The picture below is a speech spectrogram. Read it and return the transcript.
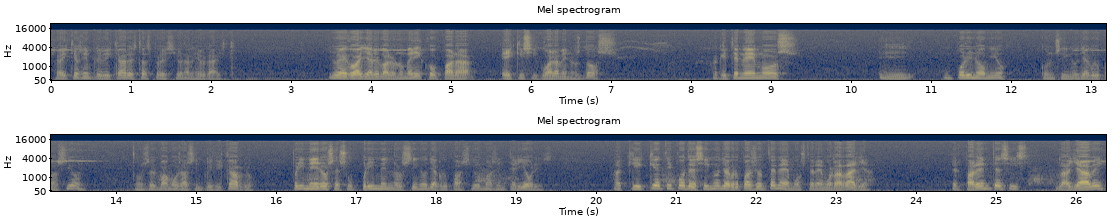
O sea, hay que simplificar esta expresión algebraica. Y luego hallar el valor numérico para x igual a menos 2. Aquí tenemos eh, un polinomio con signos de agrupación. Entonces vamos a simplificarlo primero se suprimen los signos de agrupación más interiores. Aquí, ¿qué tipo de signos de agrupación tenemos? Tenemos la raya, el paréntesis, la llave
